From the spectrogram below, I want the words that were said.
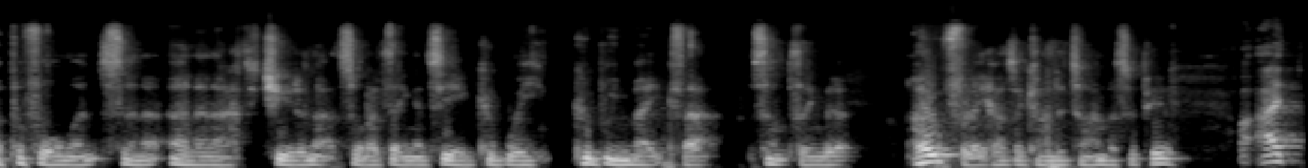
a performance and, a, and an attitude and that sort of thing and seeing could we could we make that something that hopefully has a kind of timeless appeal I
